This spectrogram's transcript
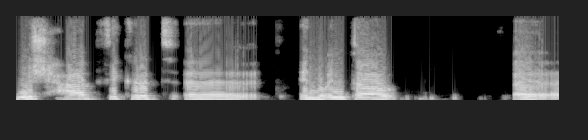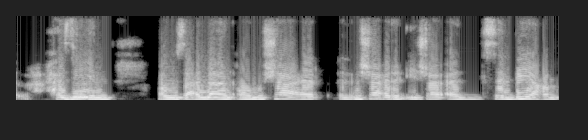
مش حاب فكرة آه إنه أنت آه حزين أو زعلان أو مشاعر المشاعر. السلبية عم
